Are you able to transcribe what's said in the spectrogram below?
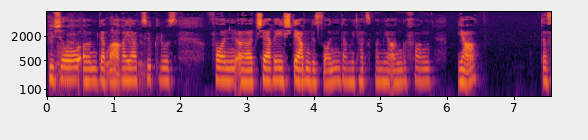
Bichot ähm, der Baraya-Zyklus von äh, Cherry, Sterbende Sonnen, damit hat es bei mir angefangen. Ja, das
